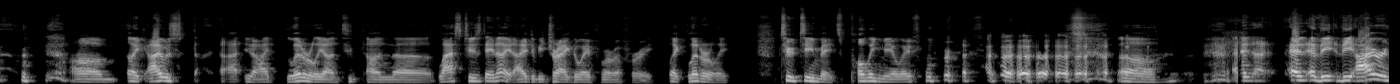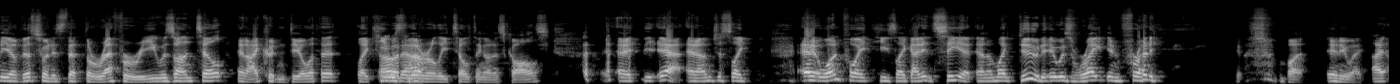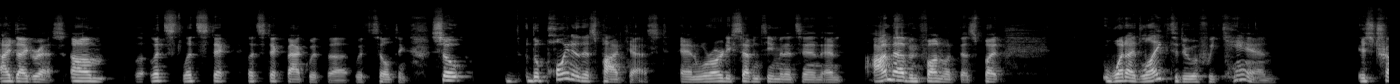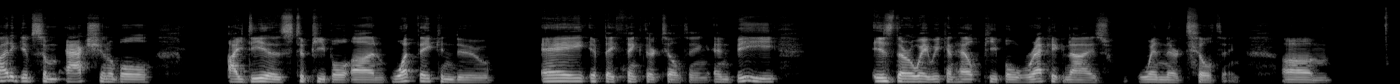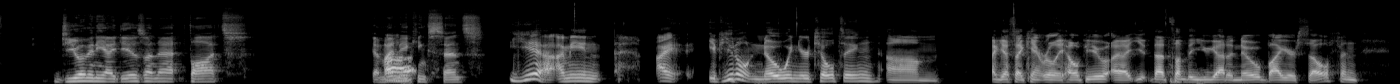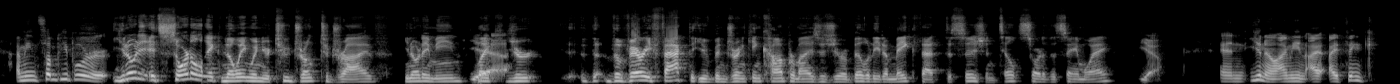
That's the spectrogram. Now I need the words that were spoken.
um, like I was, uh, you know, I literally on on uh, last Tuesday night, I had to be dragged away from a referee. Like literally, two teammates pulling me away from the referee. uh, and, and, and the the irony of this one is that the referee was on tilt and I couldn't deal with it. Like he oh, was no. literally tilting on his calls. and, yeah, and I'm just like, and at one point he's like, I didn't see it, and I'm like, dude, it was right in front of you. but anyway, I, I digress. Um, let's let's stick let's stick back with uh, with tilting. So the point of this podcast, and we're already 17 minutes in, and I'm having fun with this, but what I'd like to do, if we can, is try to give some actionable ideas to people on what they can do. A, if they think they're tilting, and B, is there a way we can help people recognize when they're tilting? Um, do you have any ideas on that? Thoughts? Am I uh, making sense? Yeah, I mean, I if you don't know when you're tilting, um, I guess I can't really help you. Uh, you that's something you got to know by yourself. And I mean, some people are. You know, it's sort of like knowing when you're too drunk to drive. You know what I mean? Yeah. Like you're the, the very fact that you've been drinking compromises your ability to make that decision. Tilt's sort of the same way. Yeah. And, you know, I mean, I, I think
